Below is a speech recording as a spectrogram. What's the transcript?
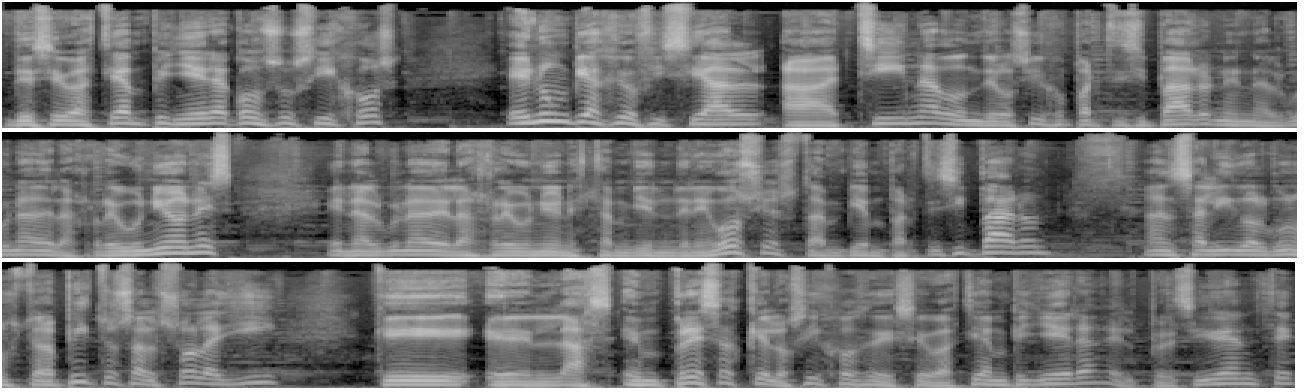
de Sebastián Piñera con sus hijos en un viaje oficial a China, donde los hijos participaron en alguna de las reuniones, en alguna de las reuniones también de negocios, también participaron. Han salido algunos trapitos al sol allí, que en las empresas que los hijos de Sebastián Piñera, el presidente,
